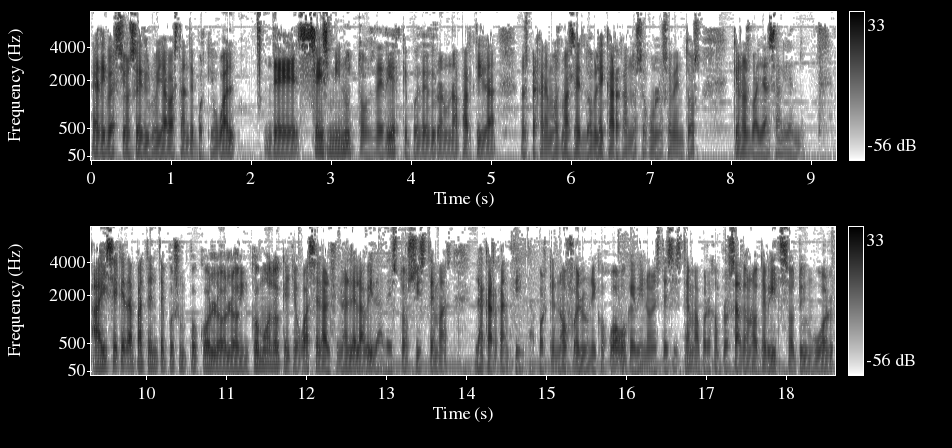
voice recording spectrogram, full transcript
la diversión se diluya bastante porque igual de 6 minutos, de 10 que puede durar una partida, nos pegaremos más del doble cargando según los eventos que nos vayan saliendo. Ahí se queda patente pues un poco lo, lo incómodo que llegó a ser al final de la vida de estos sistemas la carga en cinta, porque no fue el único juego que vino en este sistema. Por ejemplo, Shadow of the Beats o Twin World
